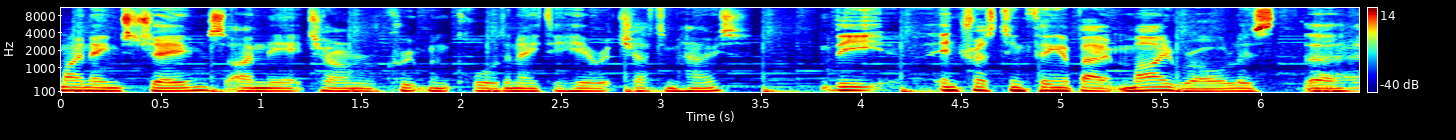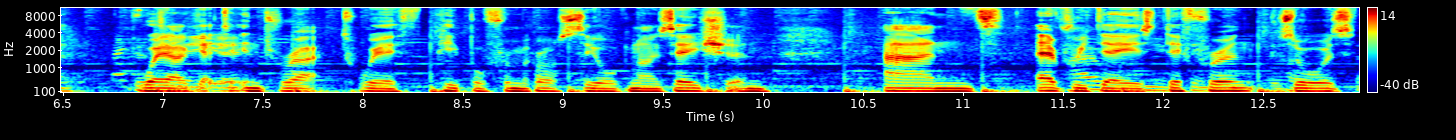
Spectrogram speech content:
My name's James. I'm the HR and recruitment coordinator here at Chatham House. The interesting thing about my role is the way I get to interact with people from across the organisation, and every day is different. There's always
